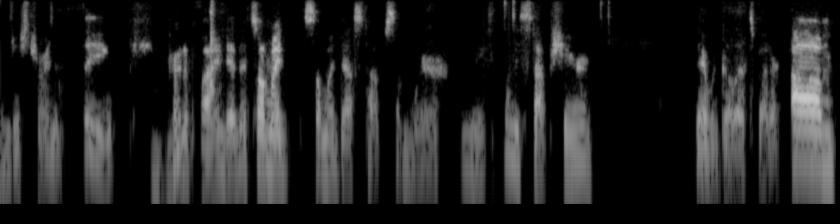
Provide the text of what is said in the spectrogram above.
I'm just trying to think, mm-hmm. trying to find it. It's on my, it's on my desktop somewhere. Let me, let me stop sharing. There we go. That's better. Um,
